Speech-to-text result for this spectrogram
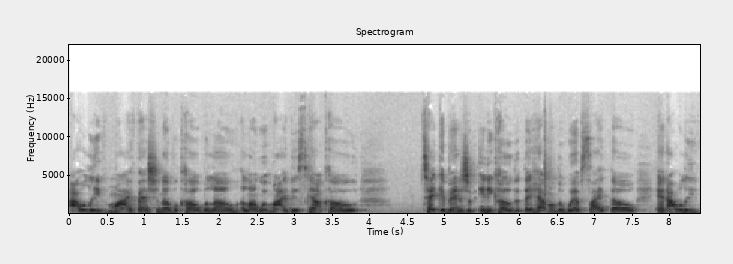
I will leave my Fashion Nova code below along with my discount code. Take advantage of any code that they have on the website though. And I will leave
